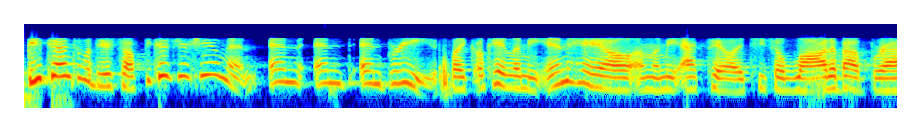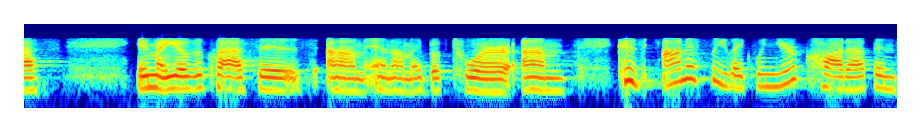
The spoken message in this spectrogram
be gentle with yourself because you're human and and and breathe like okay let me inhale and let me exhale i teach a lot about breath in my yoga classes um, and on my book tour because um, honestly like when you're caught up in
